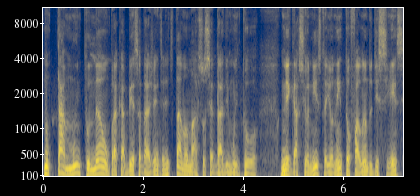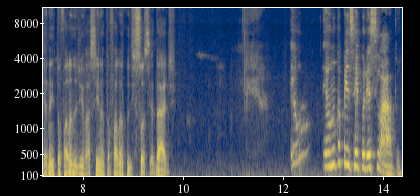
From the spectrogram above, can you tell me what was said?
Não está muito não para a cabeça da gente. A gente está numa sociedade muito negacionista, e eu nem estou falando de ciência, nem estou falando de vacina, estou falando de sociedade. Eu, eu nunca pensei por esse lado,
